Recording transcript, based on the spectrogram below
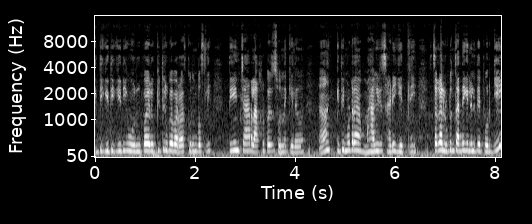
किती किती किती रुपये किती रुपये बर्बाद करून बसली? तीन चार लाख रुपयाचं सोनं केलं. हां किती मोठं महागीची साडी घेतली. सगळं लुटून चालली गेली ते पोरगी.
